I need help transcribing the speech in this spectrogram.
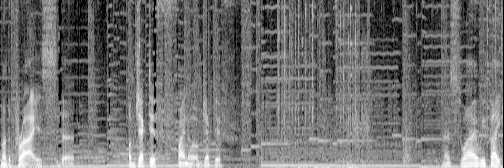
Not the prize, the objective, final objective. That's why we fight.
